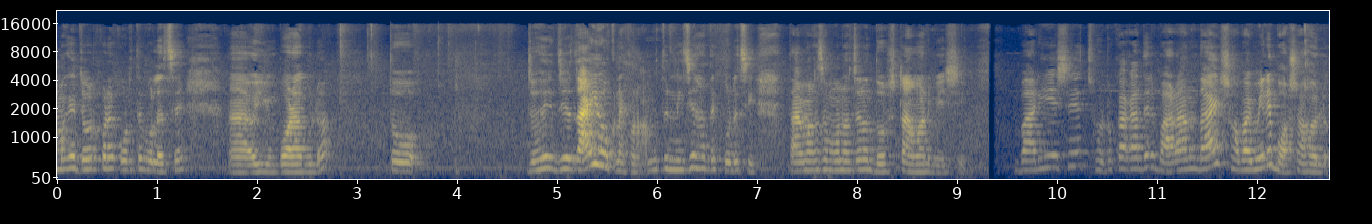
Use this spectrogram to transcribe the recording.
আমাকে জোর করে করতে বলেছে ওই বড়াগুলো। তো যে যাই হোক না এখন আমি তো নিজের হাতে করেছি তাই আমার কাছে মনে হচ্ছে না দোষটা আমার বেশি। বাড়ি এসে ছোট কাকাদের বারান্দায় সবাই মিলে বসা হলো,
